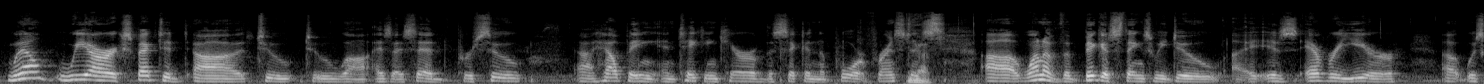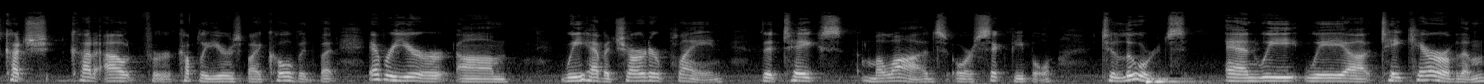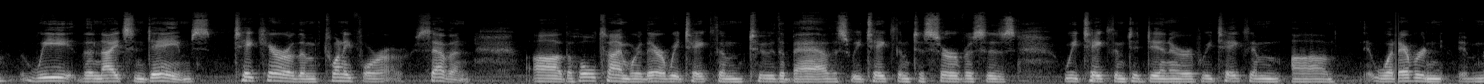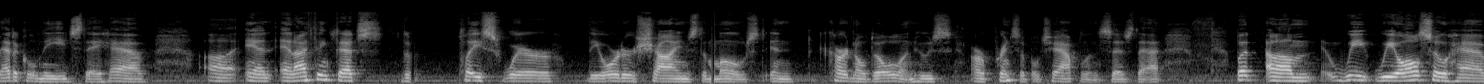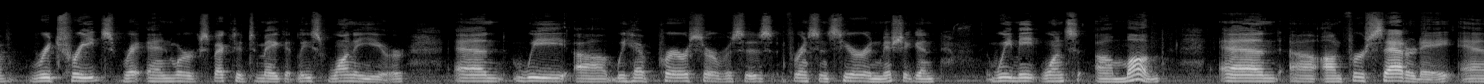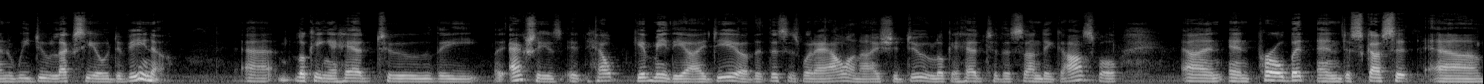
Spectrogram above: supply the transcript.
Well, we are expected uh, to, to uh, as I said, pursue uh, helping and taking care of the sick and the poor. For instance, yes. uh, one of the biggest things we do uh, is every year uh, was cut sh- cut out for a couple of years by COVID, but every year um, we have a charter plane that takes malades or sick people to Lourdes, and we we uh, take care of them. We the knights and dames take care of them twenty four seven. Uh, the whole time we're there, we take them to the baths, we take them to services, we take them to dinner, we take them uh, whatever medical needs they have, uh, and and I think that's the place where the order shines the most. And Cardinal Dolan, who's our principal chaplain, says that. But um, we we also have retreats, and we're expected to make at least one a year and we uh, we have prayer services. For instance, here in Michigan, we meet once a month, and uh, on first Saturday, and we do Lectio Divina. Uh, looking ahead to the actually it helped give me the idea that this is what Al and I should do look ahead to the Sunday gospel and and probe it and discuss it uh,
